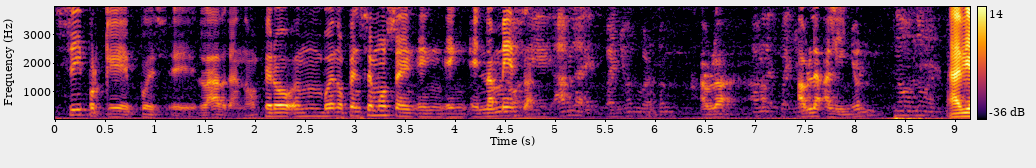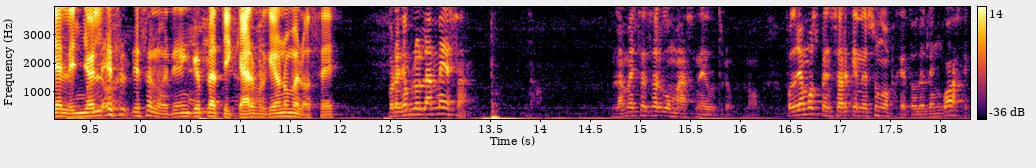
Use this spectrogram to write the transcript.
Sí, porque pues eh, ladra, ¿no? Pero mm, bueno, pensemos en, en, en, la mesa. habla español, Bartolo. Habla, habla, español. ¿Habla aliñol? No, no. Había leñol, eso, eso lo tienen que platicar porque yo no me lo sé. Por ejemplo, la mesa. No. La mesa es algo más neutro, ¿no? Podríamos pensar que no es un objeto de lenguaje.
